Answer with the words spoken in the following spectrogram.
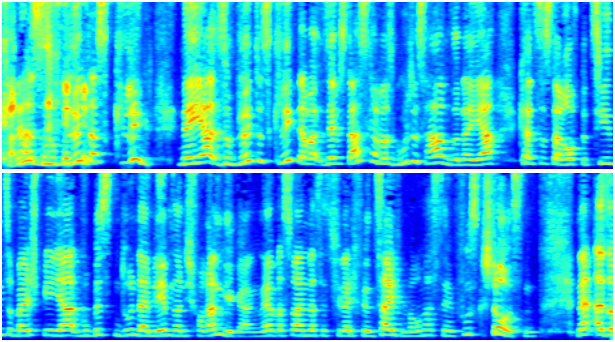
kann ja, also so blöd das klingt. Naja, so blöd das klingt, aber selbst das kann was Gutes haben. So, naja, kannst du es darauf beziehen, zum Beispiel, ja, wo bist denn du in deinem Leben noch nicht vorangegangen? Ne? Was war denn das jetzt vielleicht für ein Zeichen? Warum hast du den Fuß gestoßen? Ne? Also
